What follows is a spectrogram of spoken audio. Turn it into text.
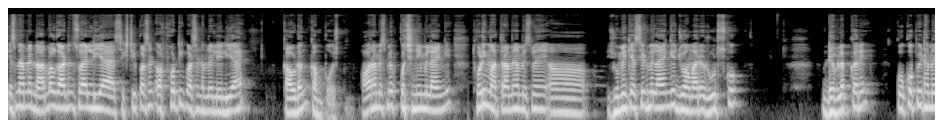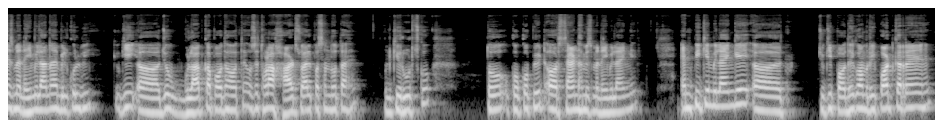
इसमें हमने नॉर्मल गार्डन सॉयल लिया है सिक्सटी परसेंट और फोर्टी परसेंट हमने ले लिया है काउडंग कंपोस्ट। और हम इसमें कुछ नहीं मिलाएँगे थोड़ी मात्रा में हम इसमें ह्यूमिक एसिड मिलाएँगे जो हमारे रूट्स को डेवलप करे। कोकोपीट हमें इसमें नहीं मिलाना है बिल्कुल भी क्योंकि आ, जो गुलाब का पौधा होता है उसे थोड़ा हार्ड सॉयल पसंद होता है उनकी रूट्स को। तो कोकोपीट और सैंड हम इसमें नहीं मिलाएँगे। एन मिलाएँगे चूँकि पौधे को हम रिपोर्ट कर रहे हैं।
